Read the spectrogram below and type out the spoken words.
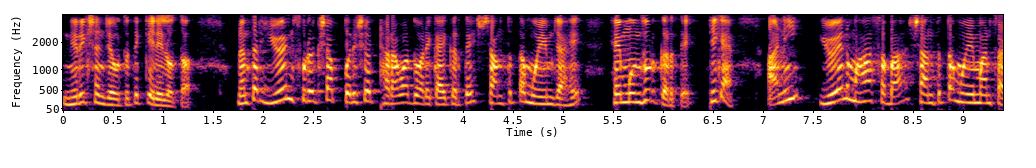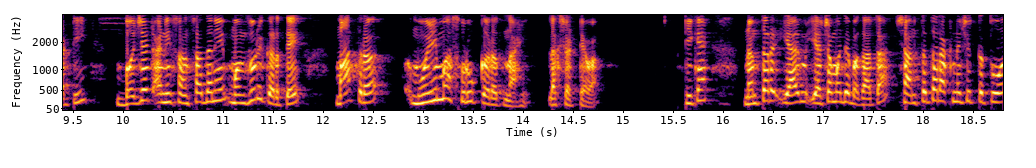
निरीक्षण जे होतं ते केलेलं होतं. नंतर युएन सुरक्षा परिषद ठरावाद्वारे काय करते? शांतता मोहीम जे आहे हे मंजूर करते. ठीक आहे? आणि युएन महासभा शांतता मोहिमांसाठी बजेट आणि संसाधने मंजुरी करते मात्र मोहिमा सुरू करत नाही. लक्षात ठेवा. ठीक आहे? नंतर या याच्यामध्ये बघा आता शांतता राखण्याचे तत्व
